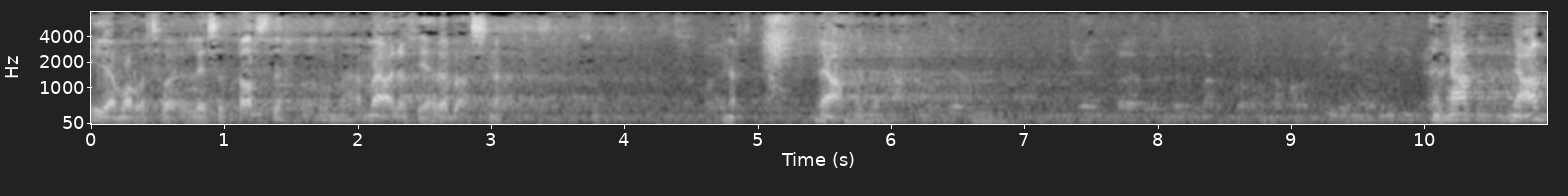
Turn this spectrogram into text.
إذا مرت ليست قاصدة ما أعلم في هذا بأس. نعم. نعم. نعم. نعم.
